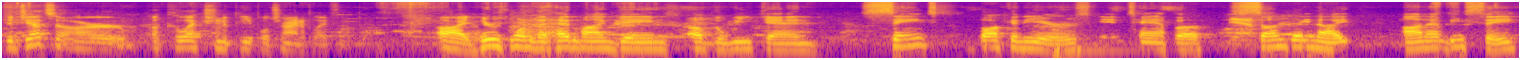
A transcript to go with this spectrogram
The Jets are a collection of people trying to play football. All right, here's one of the headline games of the weekend Saints Buccaneers in Tampa, Yeah. Sunday night on NBC.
